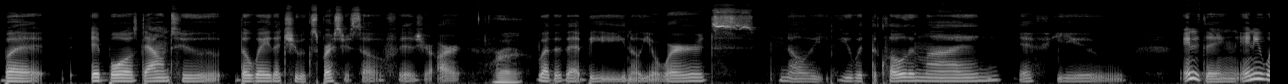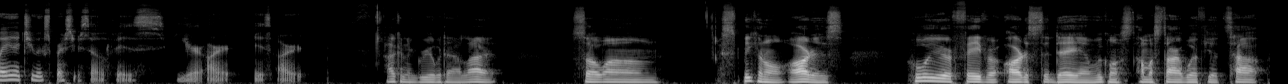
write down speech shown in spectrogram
but it boils down to the way that you express yourself is your art, Right. whether that be, you know, your words, you know, you with the clothing line, if you anything, any way that you express yourself is your art, is art. I can agree with that a lot. So, um, speaking on artists, who are your favorite artists today? And we're gonna, I'm gonna start with your top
